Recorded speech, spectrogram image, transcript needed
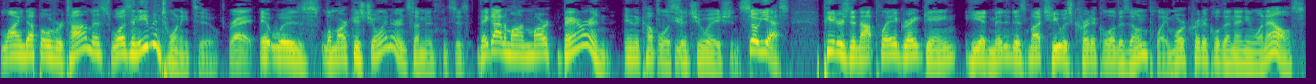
lined up over Thomas wasn't even 22. Right. It was Lamarcus Joyner in some instances. They got him on Mark Barron in a couple of situations. So yes, Peters did not play a great game. He admitted as much. He was critical of his own play, more critical than anyone else.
